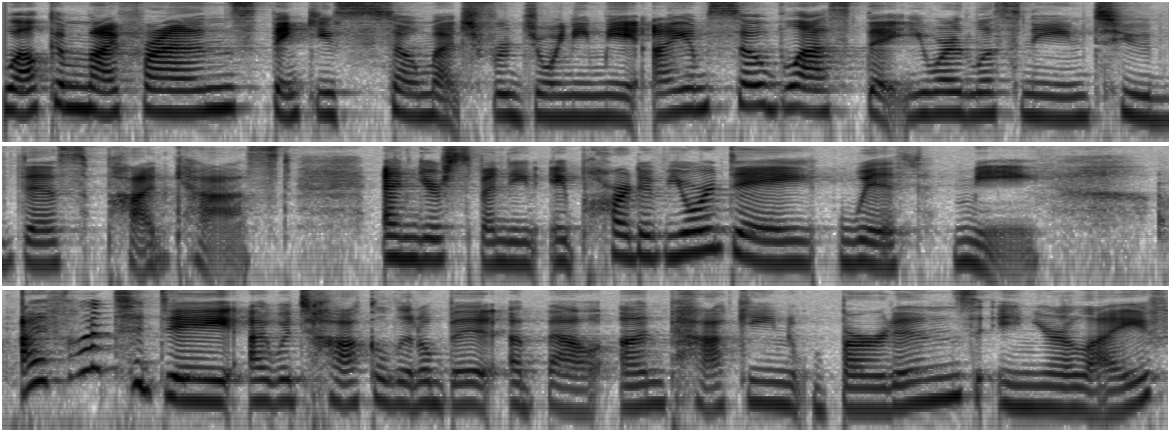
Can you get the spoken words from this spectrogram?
Welcome, my friends. Thank you so much for joining me. I am so blessed that you are listening to this podcast and you're spending a part of your day with me. I thought today I would talk a little bit about unpacking burdens in your life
